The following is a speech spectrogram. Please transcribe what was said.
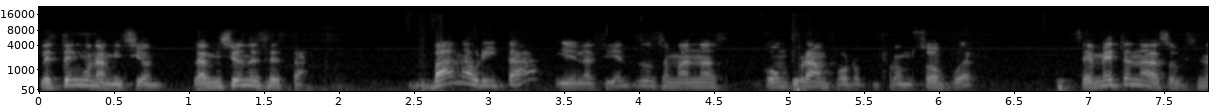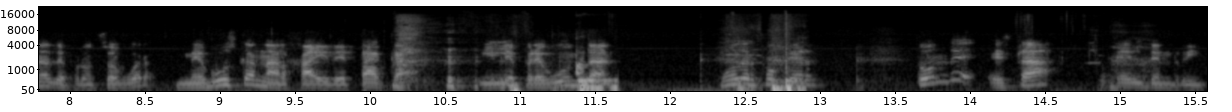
les tengo una misión. La misión es esta van ahorita y en las siguientes dos semanas compran From Software, se meten a las oficinas de From Software, me buscan al Taka y le preguntan, Motherfucker, ¿dónde está Elden Ring?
